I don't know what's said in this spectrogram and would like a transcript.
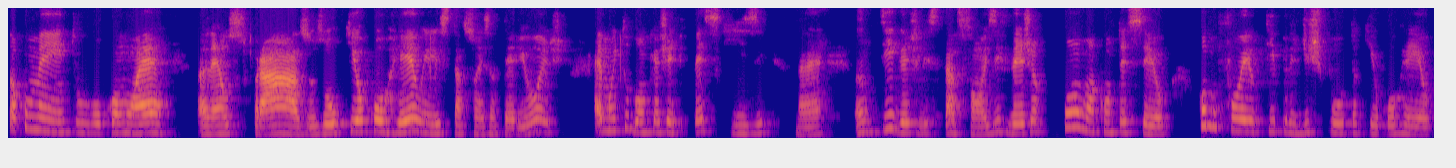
documento ou como é né, os prazos ou o que ocorreu em licitações anteriores, é muito bom que a gente pesquise, né, antigas licitações e veja como aconteceu, como foi o tipo de disputa que ocorreu,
